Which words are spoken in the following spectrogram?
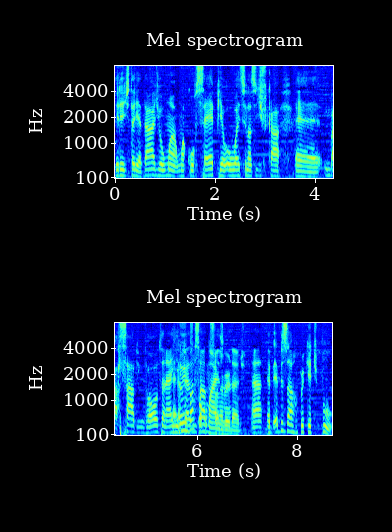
hereditariedade, ou uma, uma cor sépia, ou esse lance de ficar é, embaçado em volta, né? Aí é, ele pesa um pouco mais. Só, né? na verdade. É. é. É, bizarro, porque, tipo,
